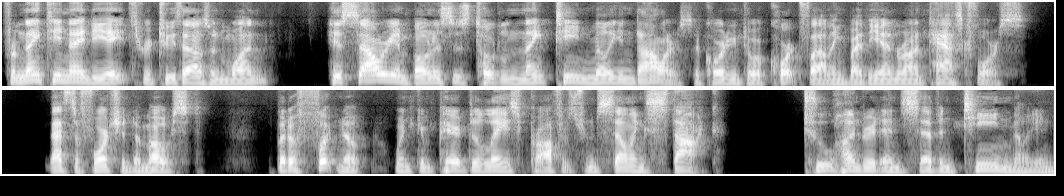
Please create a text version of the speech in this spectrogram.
From 1998 through 2001, his salary and bonuses totaled $19 million, according to a court filing by the Enron task force. That's a fortune to most, but a footnote when compared to Lay's profits from selling stock $217 million.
